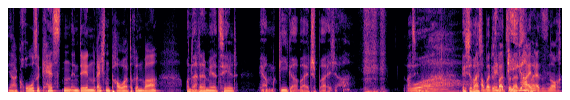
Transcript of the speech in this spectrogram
ja große Kästen, in denen Rechenpower drin war. Und da hat er mir erzählt, wir haben Gigabyte Speicher. Weiß wow. Ich, so was. Aber das war zu einer Zeit, als es noch.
